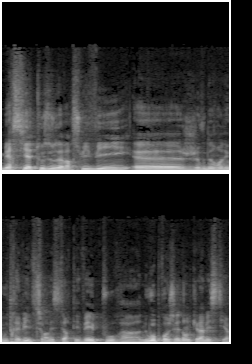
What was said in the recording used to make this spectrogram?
Merci à tous de nous avoir suivis. je vous donne rendez-vous très vite sur Investir TV pour un nouveau projet dans lequel investir.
